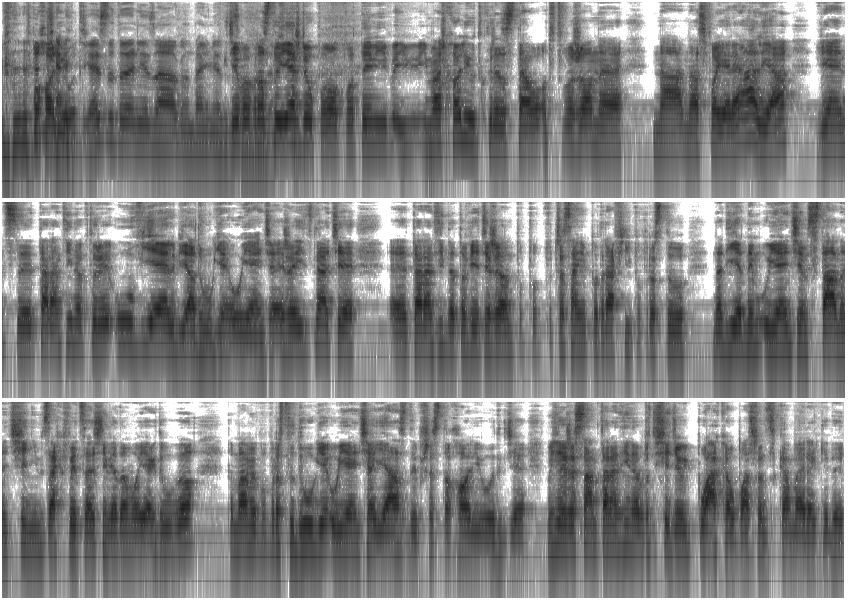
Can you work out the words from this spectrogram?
po Hollywood. ja jestem totalnie za oglądaniem. Gdzie po prostu jeżdżą po, po tym i, i, i, masz Hollywood, które zostało odtworzone na, na swoje realia, więc y, Tarantino, który uwielbia długie ujęcia. Jeżeli znacie e, Tarantino, to wiecie, że on po, po, czasami potrafi po prostu nad jednym ujęciem stanąć, się nim zachwycać, nie wiadomo jak długo. To mamy po prostu długie ujęcia jazdy przez to Hollywood, gdzie myślę, że sam Tarantino po prostu siedział i płakał, patrząc w kamerę, kiedy,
